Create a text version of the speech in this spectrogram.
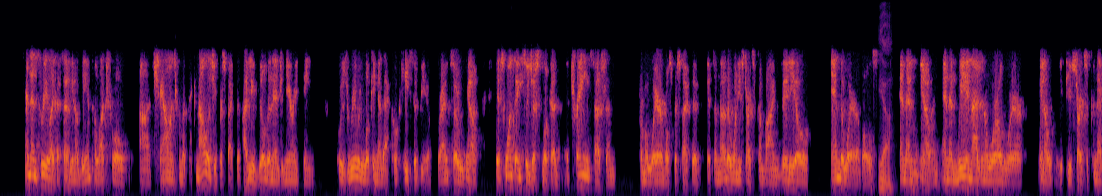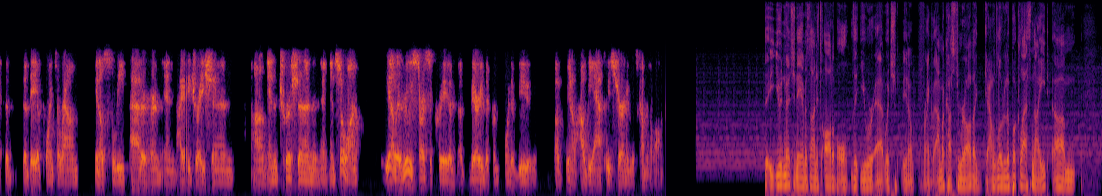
and then three, like I said, you know, the intellectual uh, challenge from a technology perspective. How do you build an engineering team who's really looking at that cohesive view, right? So, you know, it's one thing to just look at a training session from a wearables perspective. It's another when you start to combine video and the wearables. Yeah. And then, you know, and, and then we imagine a world where, you know, if you start to connect the, the data points around you know, sleep pattern and hydration um, and nutrition and, and, so on, you know, it really starts to create a, a very different point of view of, you know, how the athlete's journey is coming along. You had mentioned Amazon. It's Audible that you were at, which, you know, frankly, I'm a customer of. I downloaded a book last night. Um,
